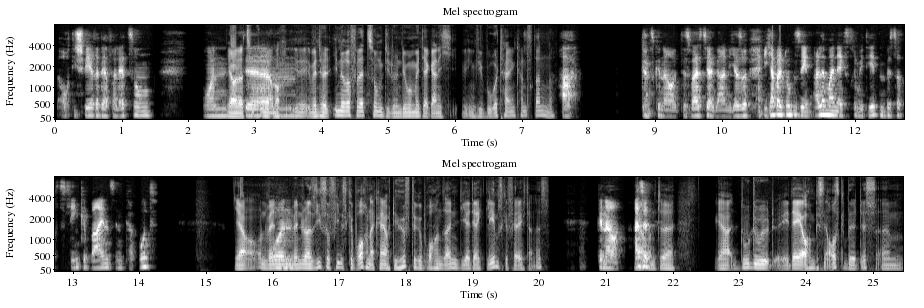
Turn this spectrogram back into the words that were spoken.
auch die Schwere der Verletzung. Und, ja, und dazu ähm, kommen ja noch ähm, eventuell innere Verletzungen, die du in dem Moment ja gar nicht irgendwie beurteilen kannst dann, ne? Ah, Ganz genau, das weißt du ja gar nicht. Also ich habe halt nur gesehen, alle meine Extremitäten bis auf das linke Bein sind kaputt. Ja, und wenn, und, wenn du da siehst, so viel ist gebrochen, da kann ja auch die Hüfte gebrochen sein, die ja direkt lebensgefährlich dann ist. Genau. Also, ja, und äh, ja, du, du, der ja auch ein bisschen ausgebildet ist, ähm,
